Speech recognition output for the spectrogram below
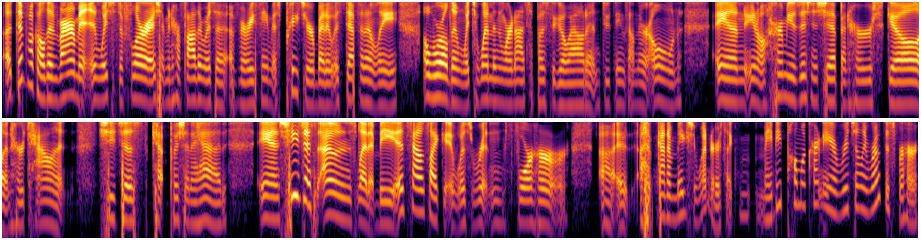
a difficult environment in which to flourish. I mean, her father was a, a, very famous preacher, but it was definitely a world in which women were not supposed to go out and do things on their own. And, you know, her musicianship and her skill and her talent, she just kept pushing ahead. And she just owns Let It Be. It sounds like it was written for her uh, it, it, kind of makes you wonder. It's like maybe Paul McCartney originally wrote this for her.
